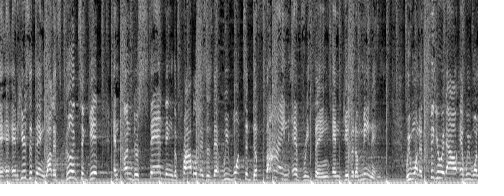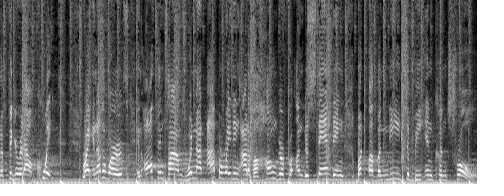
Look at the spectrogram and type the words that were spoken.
and, and here's the thing while it's good to get an understanding, the problem is, is that we want to define everything and give it a meaning. We want to figure it out and we want to figure it out quick right? In other words, and oftentimes we're not operating out of a hunger for understanding, but of a need to be in control.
